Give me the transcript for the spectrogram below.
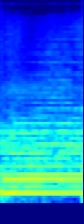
Música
